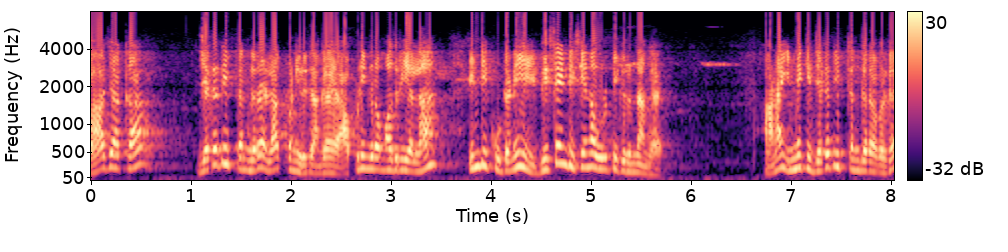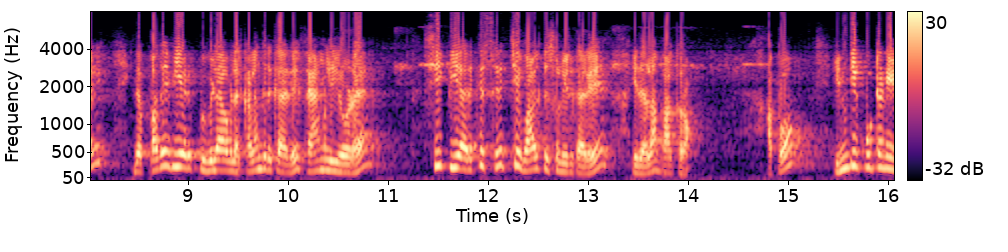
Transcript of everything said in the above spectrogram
பாஜக ஜெகதீப் தன்கரை லாக் பண்ணியிருக்காங்க. அப்படிங்கிற மாதிரியெல்லாம் இந்தி கூட்டணி டிசைன் டிசைனாக உருட்டிக்கு இருந்தாங்க. ஆனால் இன்னைக்கு ஜெகதீப் தன்கர் அவர்கள் இந்த பதவியேற்பு விழாவில் கலந்துருக்காரு ஃபேமிலியோட சிபிஆருக்கு சிரித்து வாழ்த்து சொல்லியிருக்காரு. இதெல்லாம் பார்க்குறோம் அப்போது இந்தி கூட்டணி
